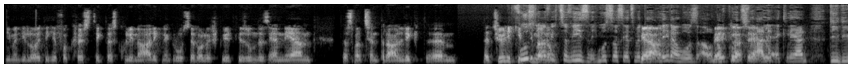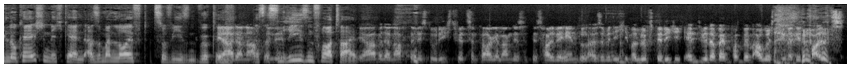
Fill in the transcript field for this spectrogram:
wie man die Leute hier verköstigt, dass Kulinarik eine große Rolle spielt, gesundes Ernähren, dass man zentral liegt. Ähm, Natürlich gibt es immer noch zu Wiesen. Ich muss das jetzt mit ja, der Lederhose auch noch kurz für alle erklären, die die Location nicht kennen. Also man läuft zu Wiesen, wirklich. Ja, der das ist ein Riesenvorteil. Ja, aber der Nachteil ist, du riechst 14 Tage lang das, das halbe Händel. Also wenn ich immer lüfte, rieche ich entweder beim, beim Augustiner den Malz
